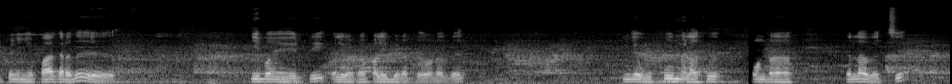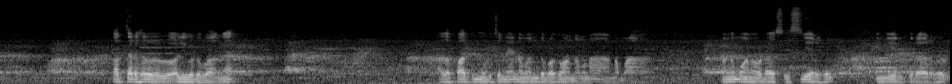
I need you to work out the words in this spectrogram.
இப்போ நீங்கள் பார்க்குறது தீபம் ஏற்றி வழிபடுற பலிபீடத்தோடது. இங்கே உப்பு மிளகு போன்ற இதெல்லாம் வச்சு பக்தர்கள் வழிபடுவாங்க. அதை பார்த்து முடிச்சோன்னே நம்ம இந்த பக்கம் வந்தோம்னா நம்ம ஹனுமானோட சிஷியர்கள் இங்கே இருக்கிறார்கள்.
